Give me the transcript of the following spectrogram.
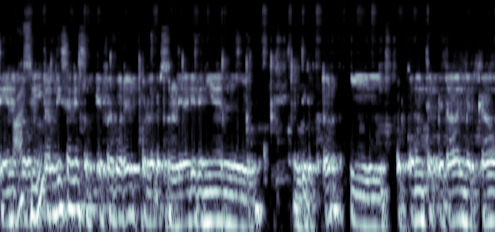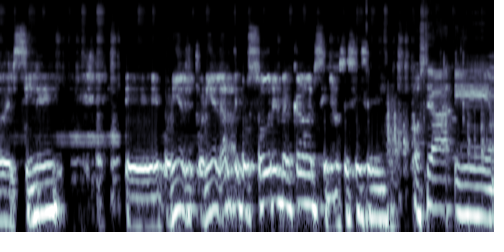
Sí, en el Ah, ¿sí? documental dicen eso, que fue por él, por la personalidad que tenía el, el director y por cómo interpretaba el mercado del cine. Eh, ponía, el, ponía el arte por sobre el mercado del cine. No sé si se. O sea, eh,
